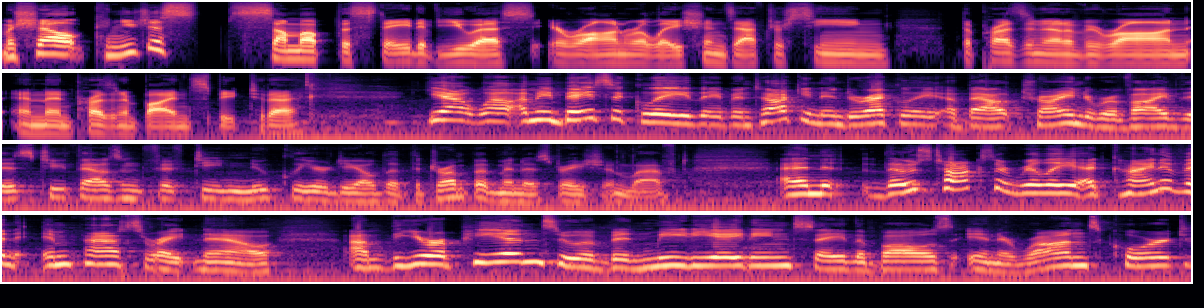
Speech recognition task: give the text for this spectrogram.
Michele, can you just sum up the state of U.S. Iran relations after seeing the president of Iran and then President Biden speak today? Yeah, well, I mean, basically, they've been talking indirectly about trying to revive this 2015 nuclear deal that the Trump administration left. And those talks are really at kind of an impasse right now. Um, the Europeans who have been mediating say the ball's in Iran's court.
